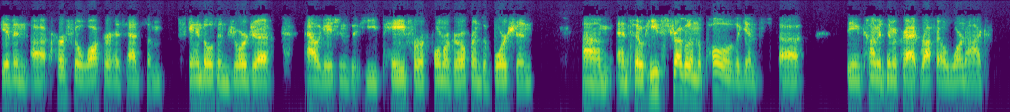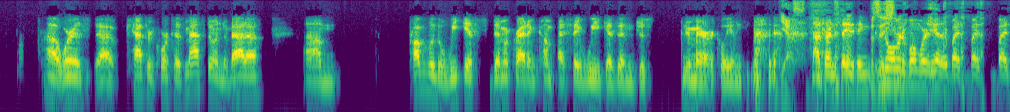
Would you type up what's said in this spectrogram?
given uh, Herschel Walker has had some scandals in Georgia, allegations that he paid for a former girlfriend's abortion. Um, and so he's struggled in the polls against uh, the incumbent Democrat Raphael Warnock. Uh, whereas uh, Catherine Cortez Masto in Nevada, um, probably the weakest Democrat incumbent. I say weak as in just numerically. I'm yes. not trying to say anything normative one way or the other, but but but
